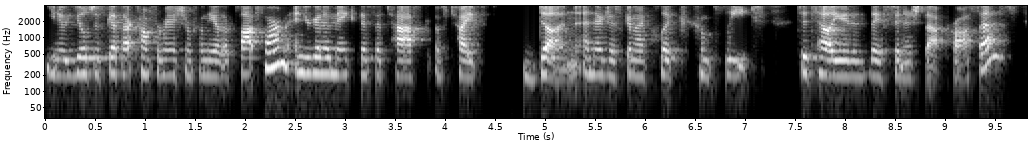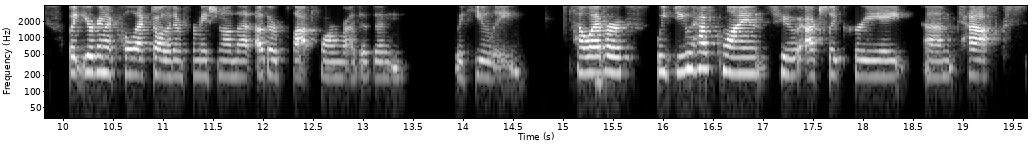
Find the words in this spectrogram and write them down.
you know, you'll just get that confirmation from the other platform and you're going to make this a task of type done. And they're just going to click complete to tell you that they finished that process. But you're going to collect all that information on that other platform rather than with Yuli. However, we do have clients who actually create um, tasks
